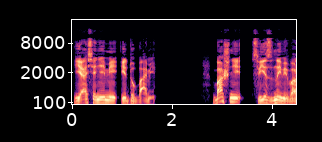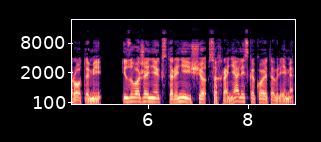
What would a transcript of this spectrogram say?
ясенями и дубами. Башни с въездными воротами из уважения к стороне еще сохранялись какое-то время,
